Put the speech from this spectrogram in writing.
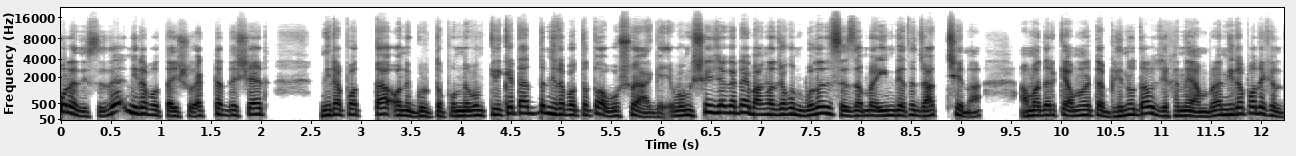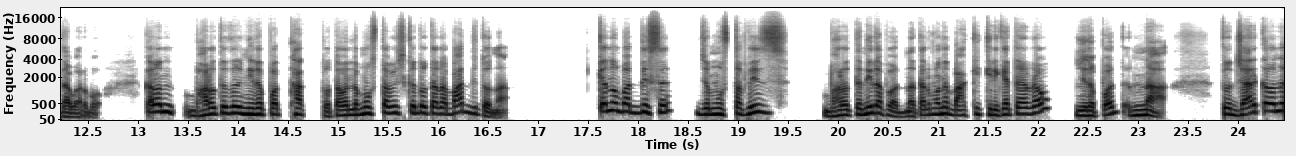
করে দিচ্ছে যে নিরাপত্তা ইস্যু। একটা দেশের নিরাপত্তা অনেক গুরুত্বপূর্ণ এবং ক্রিকেটারদের নিরাপত্তা তো অবশ্যই আগে এবং সেই জায়গাটায় বাংলা যখন বলে দিচ্ছে যে আমরা ইন্ডিয়াতে যাচ্ছি না, আমাদেরকে এমন একটা ভেনু দাও যেখানে আমরা নিরাপদে খেলতে পারব। কারণ ভারতে যদি নিরাপদ থাকতো, তাহলে মুস্তাফিজকে তো তারা বাদ দিত না। কেন বাদ দিছে? যে মুস্তাফিজ ভারতে নিরাপদ না, তার মানে বাকি ক্রিকেটাররাও নিরাপদ না। তো যার কারণে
